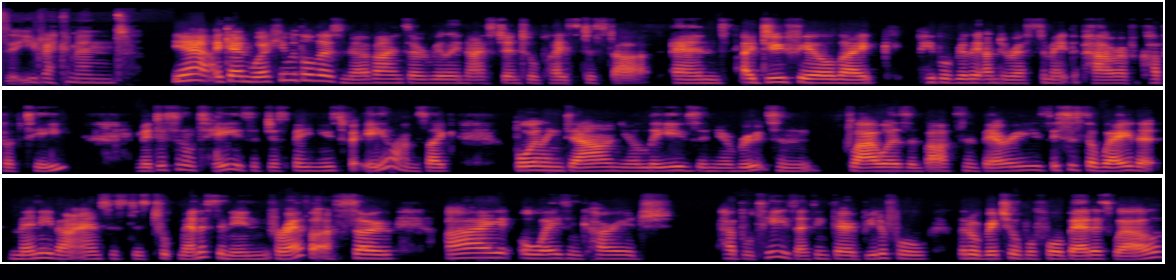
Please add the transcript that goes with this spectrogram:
that you'd recommend yeah, again, working with all those nervines are a really nice, gentle place to start. And I do feel like people really underestimate the power of a cup of tea. Medicinal teas have just been used for eons, like boiling down your leaves and your roots and flowers and barks and berries. This is the way that many of our ancestors took medicine in forever. So I always encourage herbal teas. I think they're a beautiful little ritual before bed as well.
